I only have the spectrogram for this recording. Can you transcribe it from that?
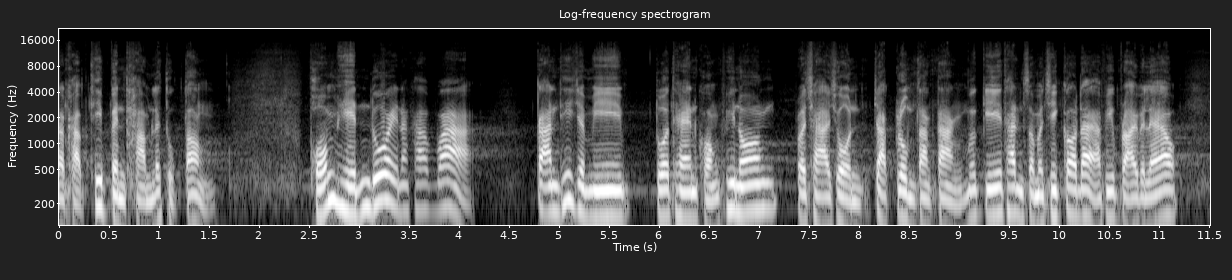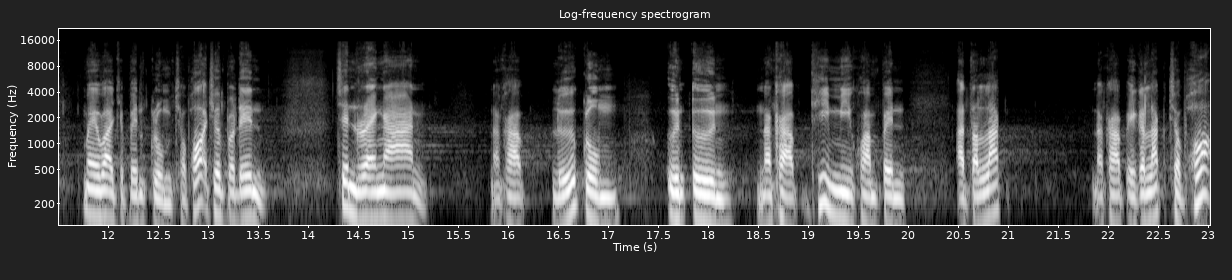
นะครับที่เป็นธรรมและถูกต้อง ผมเห็นด้วยนะครับว่าการที่จะมีตัวแทนของพี่น้องประชาชนจากกลุ่มต่างๆ เมื่อกี้ท่านสมาชิกก็ได้อภิปรายไปแล้ว ไม่ว่าจะเป็นกลุ่มเฉพาะเชิญประเด็น เช่นแรงงาน นะครับ หรือกลุ่มอื่นๆนะครับที่มีความเป็นอัตลักษณ์นะครับ เอกลักษณ์เฉพาะ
